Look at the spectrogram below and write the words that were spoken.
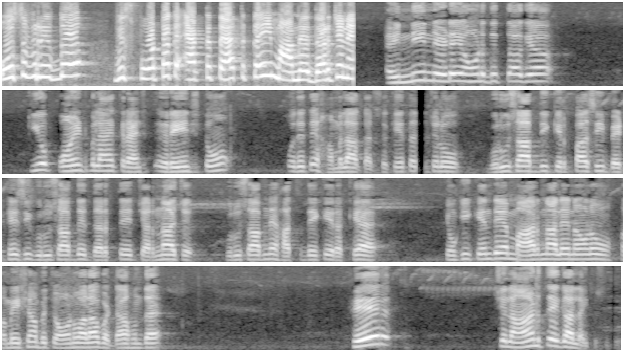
ਉਸ ਵਿਰੁੱਧ ਵਿਸਫੋਟਕ ਐਕਟ ਤਹਿਤ ਕਈ ਮਾਮਲੇ ਦਰਜ ਨੇ। ਇੰਨੀ ਨੇੜੇ ਆਉਣ ਦਿੱਤਾ ਗਿਆ ਕਿ ਉਹ ਪੁਆਇੰਟ ਬਲੈਂਕ ਰੇਂਜ ਤੋਂ ਉਹਦੇ ਤੇ ਹਮਲਾ ਕਰ ਸਕੇ। ਤਾਂ ਚਲੋ, ਗੁਰੂ ਸਾਹਿਬ ਦੀ ਕਿਰਪਾ ਸੀ, ਬੈਠੇ ਸੀ ਗੁਰੂ ਸਾਹਿਬ ਦੇ ਦਰ ਤੇ ਚਰਨਾਂ 'ਚ। ਗੁਰੂ ਸਾਹਿਬ ਨੇ ਹੱਥ ਦੇ ਕੇ ਰੱਖਿਆ ਹੈ। ਕਿਉਂਕਿ ਕਹਿੰਦੇ ਆ, ਮਾਰਨ ਵਾਲੇ ਨਾਲੋਂ ਹਮੇਸ਼ਾ ਬਚਾਉਣ ਵਾਲਾ ਵੱਡਾ ਹੁੰਦਾ ਹੈ। ਫਿਰ ਚਲਾਨ ਤੇ ਗੱਲ ਆਈ ਤੁਸੀਂ।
